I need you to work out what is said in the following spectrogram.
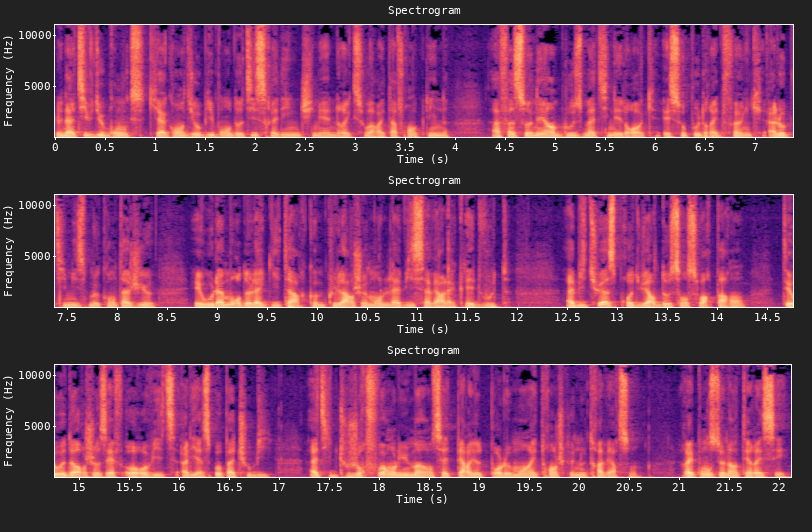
Le natif du Bronx, qui a grandi au biberon d'Otis Redding, Jimi Hendrix ou Aretha Franklin, a façonné un blues matiné de rock et saupoudré de funk à l'optimisme contagieux et où l'amour de la guitare, comme plus largement de la vie, s'avère la clé de voûte. Habitué à se produire 200 soirs par an, Théodore Joseph Horowitz, alias Popa-Chubby, a-t-il toujours foi en l'humain en cette période pour le moins étrange que nous traversons? Réponse de l'intéressé.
